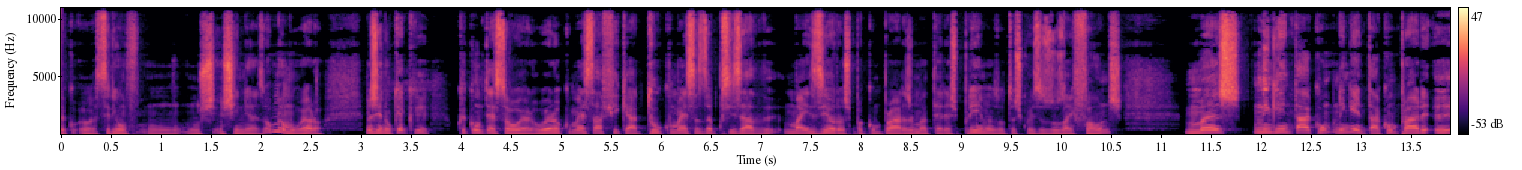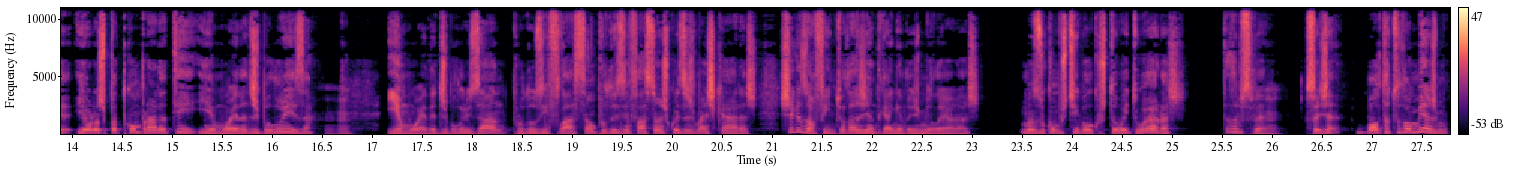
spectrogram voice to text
a co- seria um, um, um chi- chinês, ou mesmo um euro. Imagina o que é que, o que acontece ao euro? O euro começa a ficar, tu começas a precisar de mais euros para comprar as matérias-primas, outras coisas, os iPhones, mas ninguém está a, ninguém está a comprar eh, euros para te comprar a ti e a moeda desvaloriza. Uhum. E a moeda desvalorizando produz inflação, produz inflação as coisas mais caras. Chegas ao fim, toda a gente ganha 2 mil euros, mas o combustível custa 8 euros. Estás a perceber? Uhum. Ou seja, volta tudo ao mesmo.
